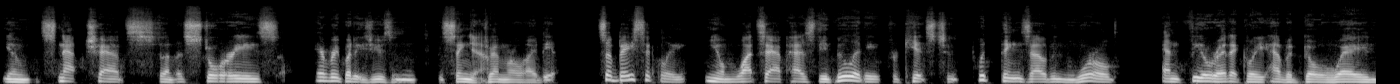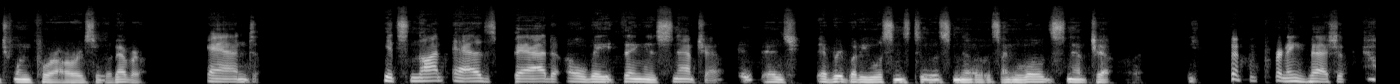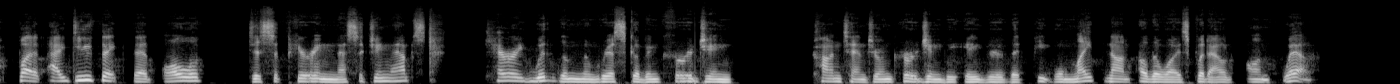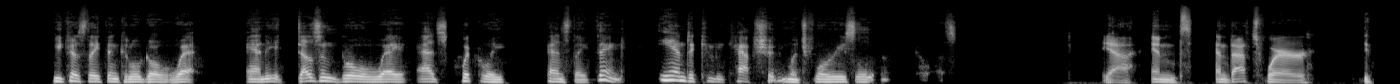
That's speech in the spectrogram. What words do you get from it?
you know, Snapchats, uh, stories. Everybody's using the same yeah. general idea. So basically, you know, WhatsApp has the ability for kids to put things out in the world and theoretically have it go away in 24 hours or whatever. And it's not as bad of a thing as Snapchat, as everybody listens to us knows. I load Snapchat printing fashion. But I do think that all of disappearing messaging apps carry with them the risk of encouraging content or encouraging behavior that people might not otherwise put out on web because they think it'll go away. And it doesn't go away as quickly as they think. And it can be captured much more easily Yeah. And, and that's where it,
